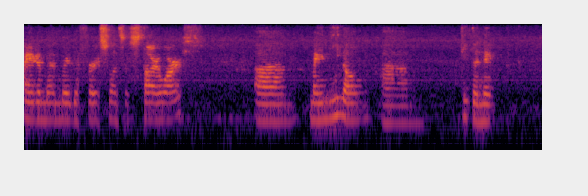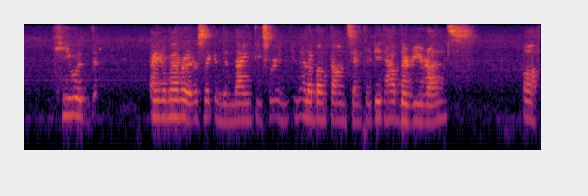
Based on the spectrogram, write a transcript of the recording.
I remember the first ones of Star Wars. Um, my Nino, um, Tito Nick, he would, I remember it was like in the 90s, where in, in Alabang Town Center, they'd have the reruns of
